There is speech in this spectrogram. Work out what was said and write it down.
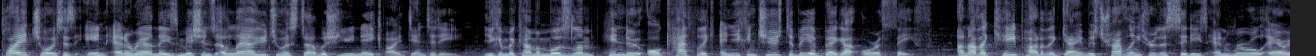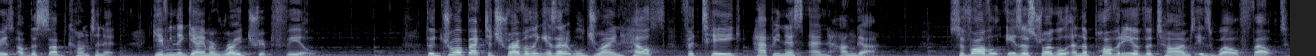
Player choices in and around these missions allow you to establish a unique identity. You can become a Muslim, Hindu, or Catholic, and you can choose to be a beggar or a thief. Another key part of the game is travelling through the cities and rural areas of the subcontinent, giving the game a road trip feel. The drawback to travelling is that it will drain health, fatigue, happiness, and hunger. Survival is a struggle and the poverty of the times is well felt.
